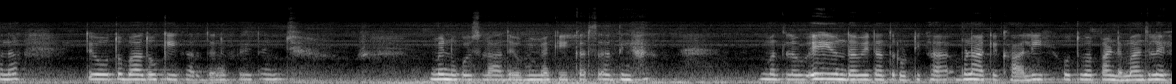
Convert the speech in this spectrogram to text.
ਹਨਾ? ਤੇ ਉਹ ਤੋਂ ਬਾਅਦ ਉਹ ਕੀ ਕਰਦੇ ਨੇ ਫ੍ਰੀ ਟਾਈਮ 'ਚ? ਮੈਨੂੰ ਕੋਈ ਸਲਾਹ ਦਿਓ ਵੀ ਮੈਂ ਕੀ ਕਰ ਸਕਦੀ ਹਾਂ। ਮਤਲਬ ਇਹੀ ਹੁੰਦਾ ਵੀ ਨਾ ਤਾਂ ਰੋਟੀ ਖਾ, ਬਣਾ ਕੇ ਖਾ ਲਈ, ਉਹ ਤੋਂ ਬਾਅਦ ਭਾਂਡੇ ਮਾਂਜ ਲਏ,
